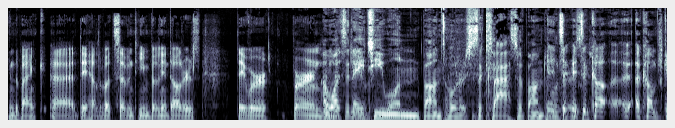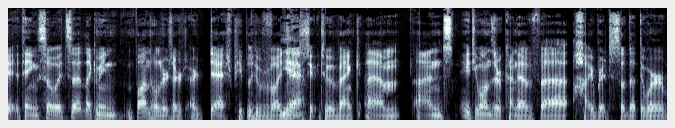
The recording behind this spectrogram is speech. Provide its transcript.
in the bank. Uh, they held about seventeen billion dollars. They were burned. and what's an deal. AT1 bondholder? It's just a class of bondholders. It's a, it's a, co- a complicated thing. So it's uh like I mean, bondholders are, are debt people who provide Yeah. debt to, to a bank, um, and AT1s are kind of uh, hybrid, so that they were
